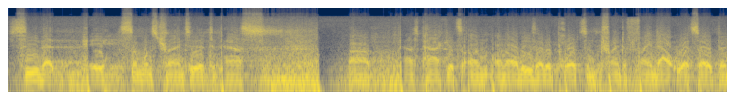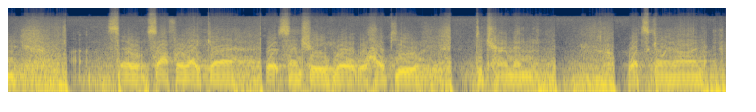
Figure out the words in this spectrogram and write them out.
see that, hey, someone's trying to to pass uh, pass packets on, on all these other ports and trying to find out what's open. Uh, So software like uh, Port Sentry will, will help you determine what's going on.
